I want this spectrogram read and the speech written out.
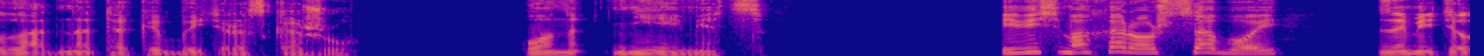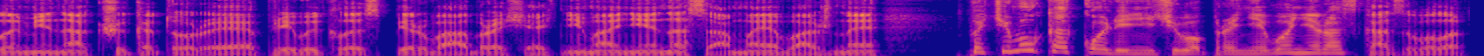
«Ладно, так и быть, расскажу. Он немец». «И весьма хорош собой», — заметила Минакши, которая привыкла сперва обращать внимание на самое важное. «Почему Коколи ничего про него не рассказывала?»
